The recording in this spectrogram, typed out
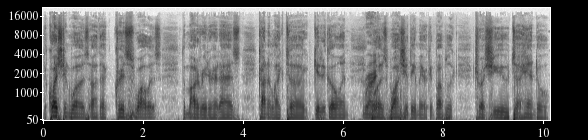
The question was uh, that Chris Wallace, the moderator, had asked, kind of like to get it going, right, was why should the American public trust you to handle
